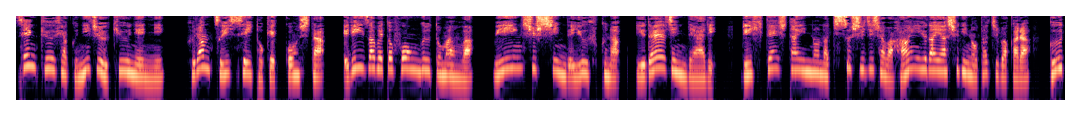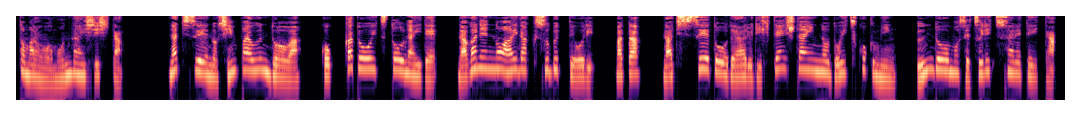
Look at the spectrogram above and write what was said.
1929年にフランツ一世と結婚したエリーザベト・フォン・グートマンはウィーン出身で裕福なユダヤ人であり、リヒテンシュタインのナチス支持者は反ユダヤ主義の立場からグートマンを問題視した。ナチスへの心配運動は国家統一党内で長年の間くすぶっており、またナチス政党であるリヒテンシュタインのドイツ国民運動も設立されていた。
